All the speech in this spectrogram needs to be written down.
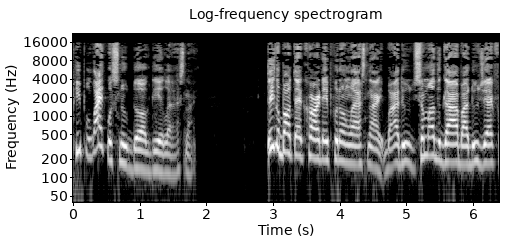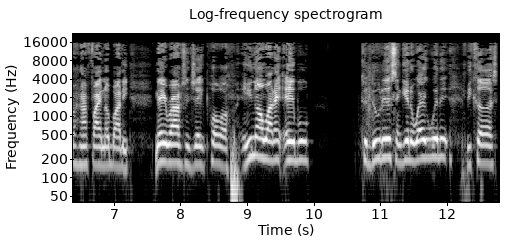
people like what Snoop Dogg did last night. Think about that card they put on last night. Badu, some other guy, Badou Jack for not fighting nobody, Nate Robinson, Jake Paul. And you know why they able to do this and get away with it? Because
